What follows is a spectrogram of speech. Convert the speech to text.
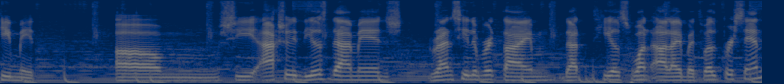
teammate. Um, she actually deals damage, grants heal over time that heals one ally by 12%,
